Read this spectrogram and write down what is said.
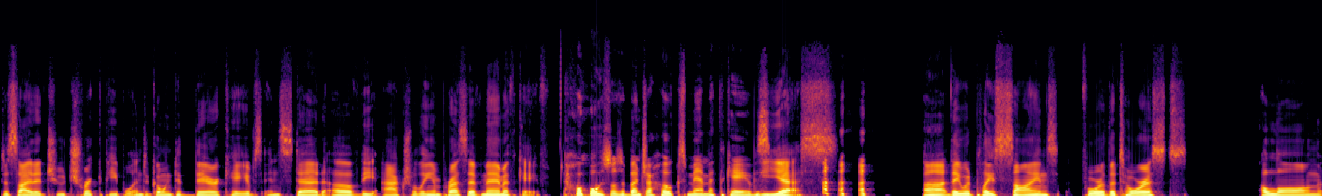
decided to trick people into going to their caves instead of the actually impressive Mammoth Cave. Oh, so it's a bunch of hoax mammoth caves. Yes. uh, they would place signs for the tourists along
